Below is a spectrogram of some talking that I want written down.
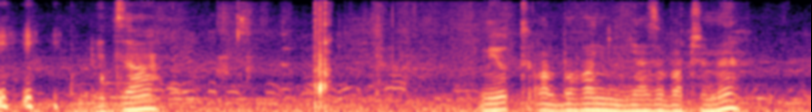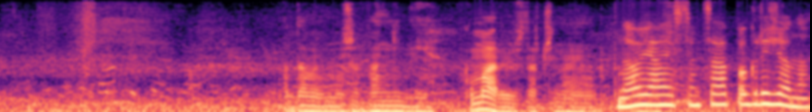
Rydza. Miód albo wanilia, zobaczymy. A damy może wanilię. Komary już zaczynają. No ja jestem cała pogryziona.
